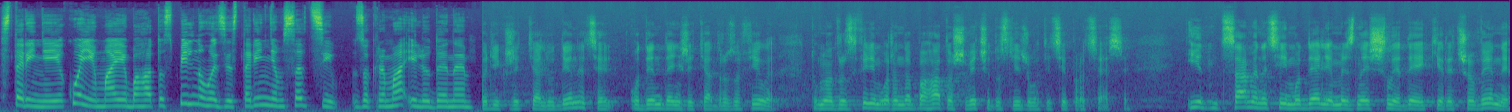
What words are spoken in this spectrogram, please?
старіння якої має багато спільного зі старінням савців, зокрема і людини. Рік життя людини це один день життя дрозофіли, тому на дрозофілі можна набагато швидше досліджувати ці процеси. І саме на цій моделі ми знайшли деякі речовини,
